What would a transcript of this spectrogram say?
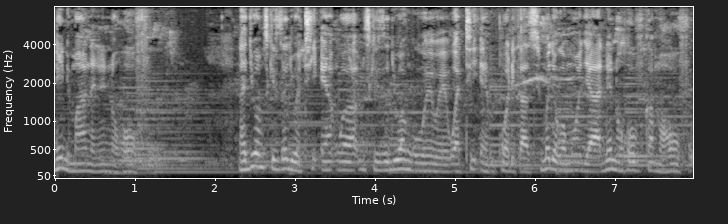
nini maana neno hofu. Najua msikilizaji wa wa msikilizaji wangu wewe wa TM Podcast, moja kwa moja neno hofu kama hofu,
